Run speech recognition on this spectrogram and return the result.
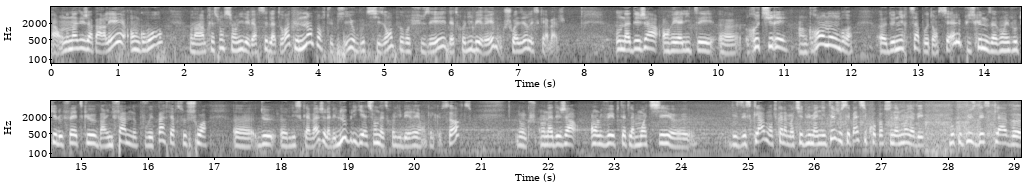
Alors on en a déjà parlé, en gros, on a l'impression si on lit les versets de la Torah que n'importe qui, au bout de six ans, peut refuser d'être libéré, donc choisir l'esclavage. On a déjà en réalité euh, retiré un grand nombre euh, de nirtsa potentiels, puisque nous avons évoqué le fait que bah, une femme ne pouvait pas faire ce choix de l'esclavage, elle avait l'obligation d'être libérée en quelque sorte. Donc on a déjà enlevé peut-être la moitié des esclaves, en tout cas la moitié de l'humanité. Je ne sais pas si proportionnellement il y avait beaucoup plus d'esclaves euh,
